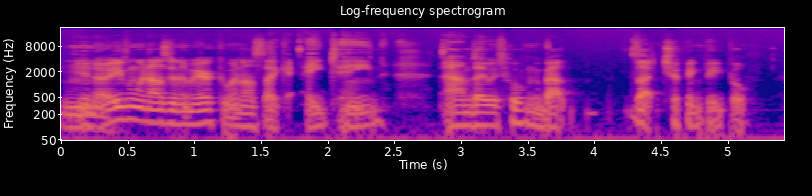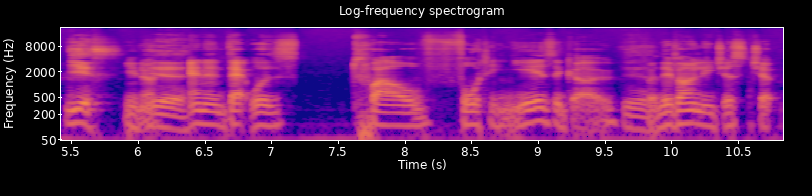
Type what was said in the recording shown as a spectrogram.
You know, even when I was in America, when I was like eighteen, um, they were talking about like chipping people. Yes. You know, Yeah. and that was 12, 14 years ago. Yeah. But they've only just chipped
